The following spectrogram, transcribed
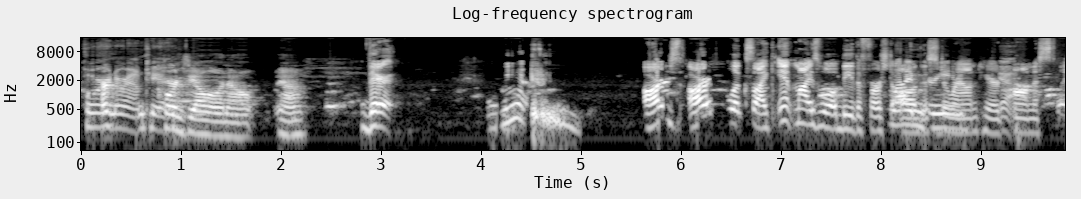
corn Our, around here. Corn's yellowing out. Yeah. There. We. Ours, ours looks like it might as well be the first Lime August green. around here. Yeah. Honestly,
